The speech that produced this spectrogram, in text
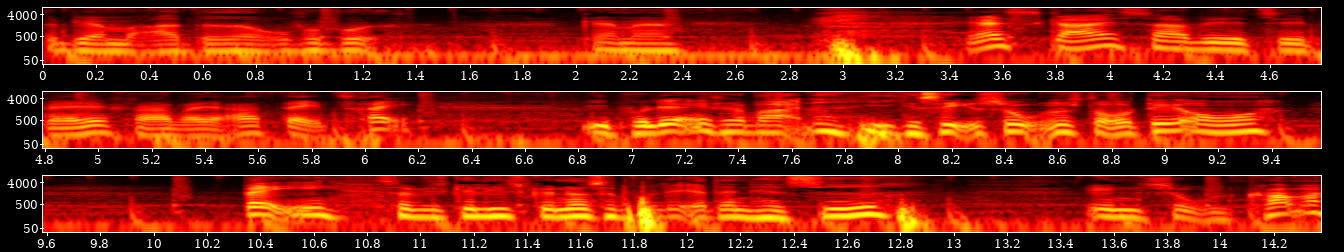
det bliver meget bedre overforbud. for båd, kan jeg mærke. Yes guys, så er vi tilbage fra hvad jeg er, dag 3 i poleringsarbejdet. I kan se, at solen står derovre bag så vi skal lige skynde os at polere den her side, inden solen kommer,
